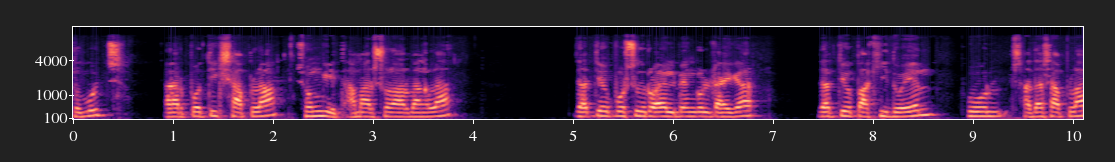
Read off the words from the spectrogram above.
সবুজ আর প্রতীক শাপলা, সংগীত আমার সোনার বাংলা, জাতীয় পশু রয়্যাল বেঙ্গল টাইগার, জাতীয় পাখি দোয়েল, ফুল সাদা শাপলা,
